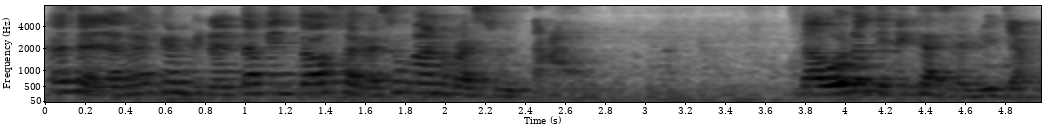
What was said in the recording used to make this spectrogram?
O sea, yo creo que al final también todo se resume al resultado. O sea, uno tiene que hacerlo y ya.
